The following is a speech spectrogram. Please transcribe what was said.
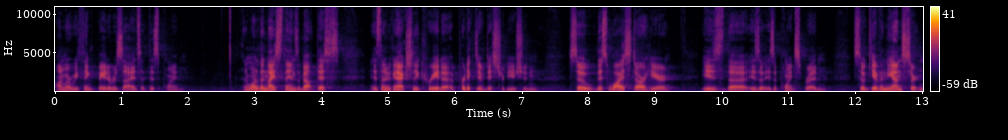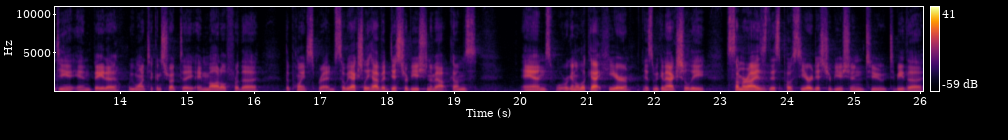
on where we think beta resides at this point. And one of the nice things about this is then we can actually create a, a predictive distribution. So this y star here is, the, is, a, is a point spread. So given the uncertainty in beta, we want to construct a, a model for the, the point spread. So we actually have a distribution of outcomes. And what we're going to look at here is we can actually summarize this posterior distribution to, to be the,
